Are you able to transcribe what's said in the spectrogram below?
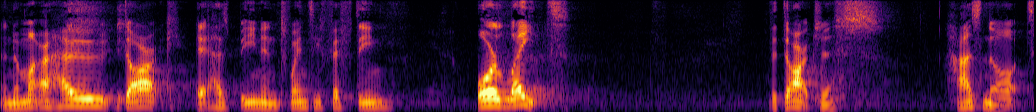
And no matter how dark it has been in 2015, or light, the darkness has not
